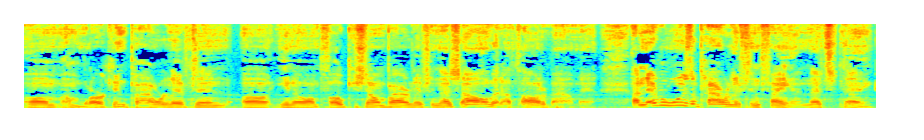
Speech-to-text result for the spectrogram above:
um, I'm working, powerlifting. Uh, you know, I'm focused on powerlifting. That's all that I thought about, man. I never was a powerlifting fan. That's the thing.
